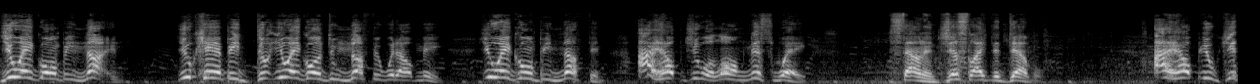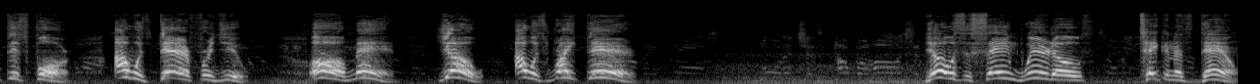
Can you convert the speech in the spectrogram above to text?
You ain't gonna be nothing. You can't be, do, you ain't gonna do nothing without me. You ain't gonna be nothing. I helped you along this way. Sounding just like the devil. I helped you get this far. I was there for you. Oh man, yo, I was right there. Yo, it's the same weirdos taking us down.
